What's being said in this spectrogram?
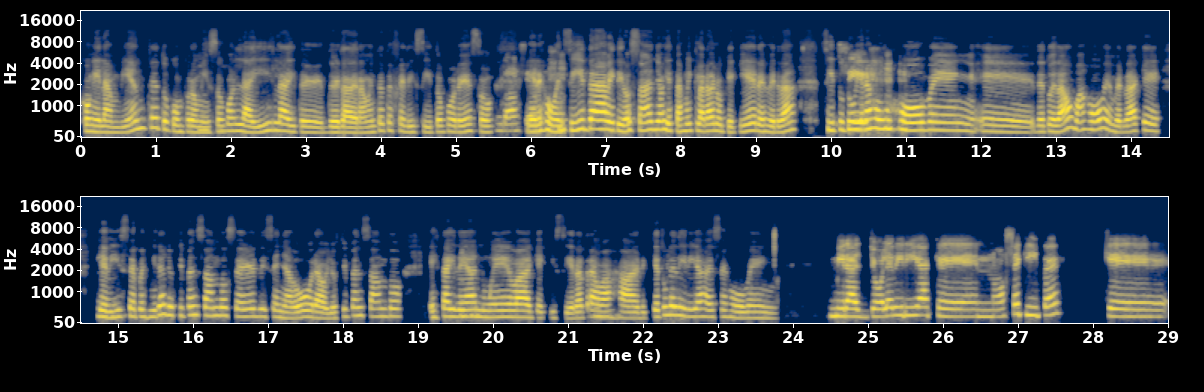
con el ambiente, tu compromiso con la isla y te verdaderamente te felicito por eso. Gracias. Eres jovencita, 22 años y estás muy clara de lo que quieres, ¿verdad? Si tú tuvieras un joven eh, de tu edad o más joven, ¿verdad? Que, que dice, pues mira, yo estoy pensando ser diseñadora o yo estoy pensando esta idea nueva que quisiera trabajar, ¿qué tú le dirías a ese joven? Mira, yo le diría que no se quite, que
